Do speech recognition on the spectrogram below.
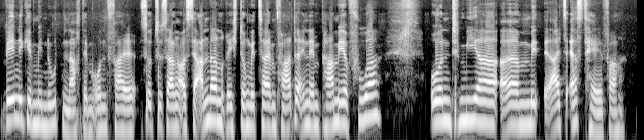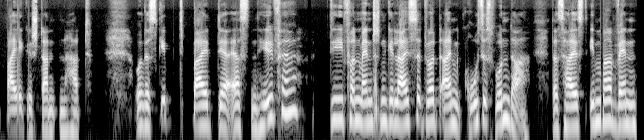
wenige Minuten nach dem Unfall sozusagen aus der anderen Richtung mit seinem Vater in den Pamir fuhr und mir ähm, mit, als Ersthelfer beigestanden hat. Und es gibt bei der ersten Hilfe, die von Menschen geleistet wird, ein großes Wunder. Das heißt, immer wenn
